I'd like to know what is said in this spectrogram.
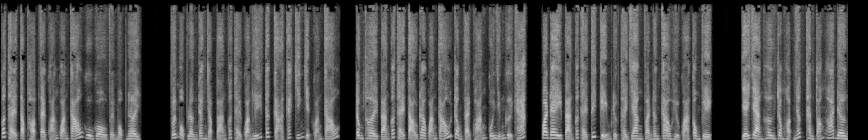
Có thể tập hợp tài khoản quảng cáo Google về một nơi. Với một lần đăng nhập bạn có thể quản lý tất cả các chiến dịch quảng cáo. Đồng thời bạn có thể tạo ra quảng cáo trong tài khoản của những người khác. Qua đây bạn có thể tiết kiệm được thời gian và nâng cao hiệu quả công việc. Dễ dàng hơn trong hợp nhất thanh toán hóa đơn.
